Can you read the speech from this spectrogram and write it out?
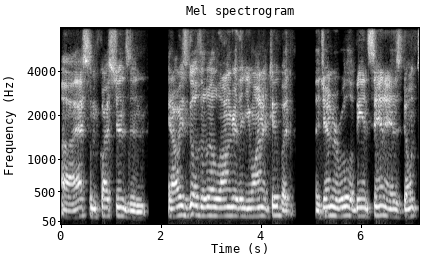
uh, ask some questions and it always goes a little longer than you want it to but the general rule of being santa is don't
